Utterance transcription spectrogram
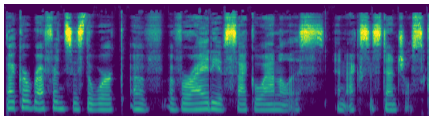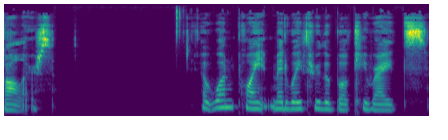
Becker references the work of a variety of psychoanalysts and existential scholars. At one point, midway through the book, he writes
